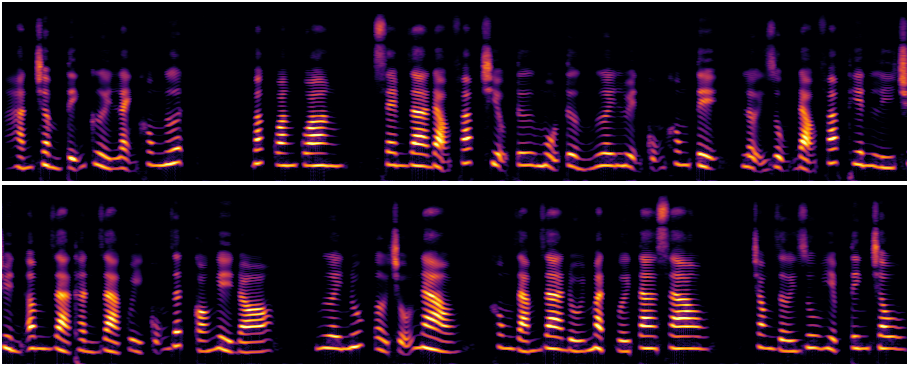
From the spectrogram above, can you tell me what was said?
Hắn trầm tĩnh cười lạnh không ngớt. Bắc quang quang, xem ra đạo pháp triệu tư mộ tưởng ngươi luyện cũng không tệ. Lợi dụng đạo pháp thiên lý truyền âm giả thần giả quỷ cũng rất có nghề đó. Ngươi núp ở chỗ nào, không dám ra đối mặt với ta sao? Trong giới du hiệp tinh châu,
